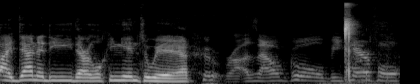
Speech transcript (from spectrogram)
identity, they're looking into it. Ra's al Ghul, be careful.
